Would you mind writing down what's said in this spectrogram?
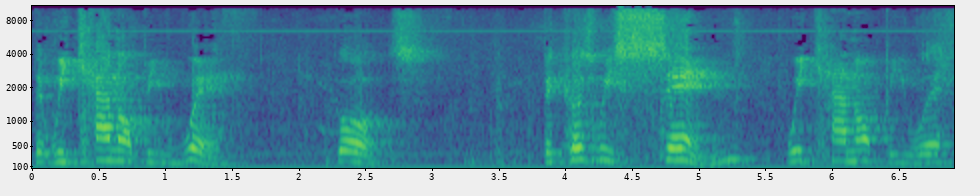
That we cannot be with God. Because we sin, we cannot be with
